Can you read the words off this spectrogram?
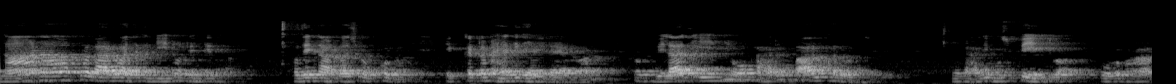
නානා ප්‍රකාර වචන තියෙන ඔතෙන්ට එනවා. ඔතෙන් ආවශ්‍ය ඔක්කොම එකටම හැදිලා ඇවිල්ලා යනවා. මොකද වෙලා තියෙන්නේ ඕක හරිය පාලු කරනවා. ඕක හරිය මුස්පේට්ටුවක්. ඕක මහා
